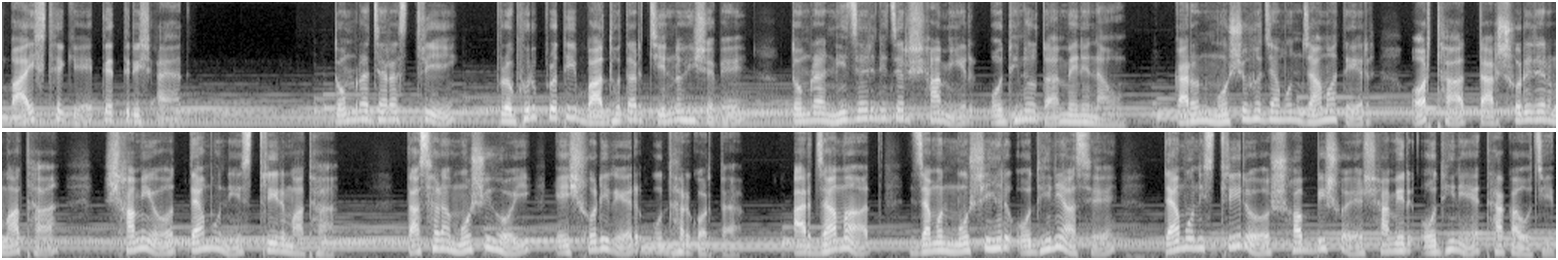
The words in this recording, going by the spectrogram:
বাইশ থেকে তেত্রিশ আয়াত। তোমরা যারা স্ত্রী, প্রভুর প্রতি বাধ্যতার চিহ্ন হিসেবে তোমরা নিজের নিজের স্বামীর অধীনতা মেনে নাও। কারণ মসীহ যেমন জামাতের, অর্থাৎ তার শরীরের মাথা, স্বামীও তেমনি স্ত্রীর মাথা। তাছাড়া মসিহই এই শরীরের উদ্ধারকর্তা। আর জামাত যেমন মসিহের অধীনে আছে তেমন স্ত্রীরও সব বিষয়ে স্বামীর অধীনে থাকা উচিত।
